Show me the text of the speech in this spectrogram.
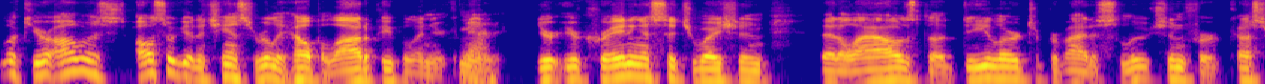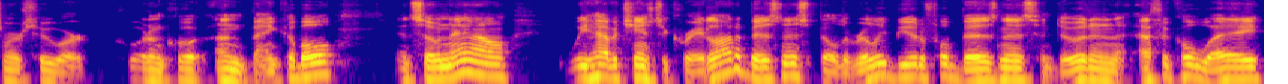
look, you're always also getting a chance to really help a lot of people in your Yeah. community. You're you're creating a situation that allows the dealer to provide a solution for customers who are quote unquote unbankable. And so now we have a chance to create a lot of business, build a really beautiful business and do it in an ethical way.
